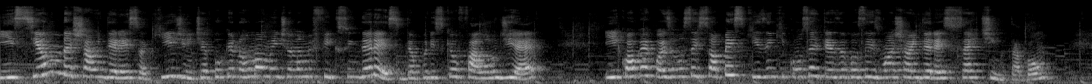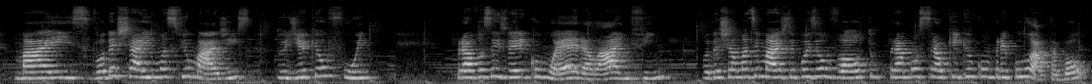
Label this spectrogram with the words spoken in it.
E se eu não deixar o endereço aqui, gente, é porque normalmente eu não me fixo o endereço. Então por isso que eu falo onde é. E qualquer coisa vocês só pesquisem que com certeza vocês vão achar o endereço certinho, tá bom? Mas vou deixar aí umas filmagens do dia que eu fui pra vocês verem como era lá, enfim. Vou deixar umas imagens, depois eu volto pra mostrar o que, que eu comprei por lá, tá bom?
